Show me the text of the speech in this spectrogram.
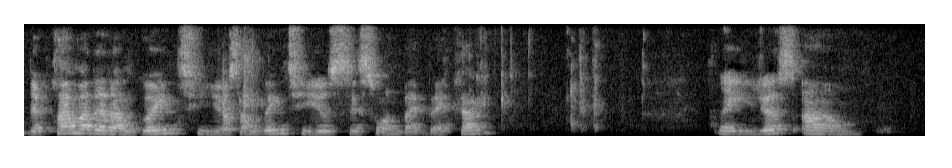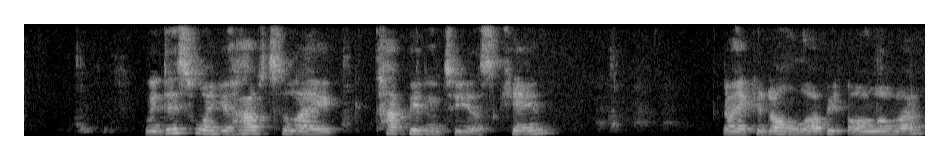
The primer that I'm going to use, I'm going to use this one by Becca. Now you just, um, with this one you have to like tap it into your skin. Like you don't rub it all over.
